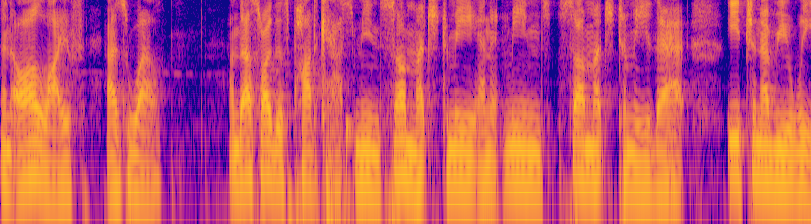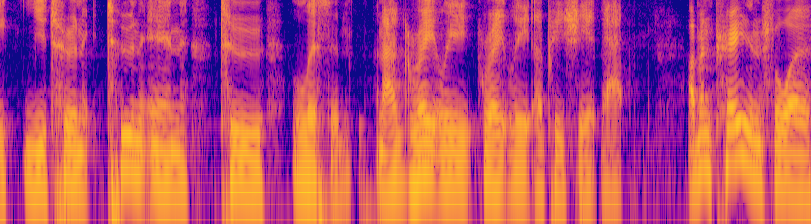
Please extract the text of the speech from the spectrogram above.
in our life as well. And that's why this podcast means so much to me. And it means so much to me that each and every week you tune, tune in to listen. And I greatly, greatly appreciate that. I've been praying for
